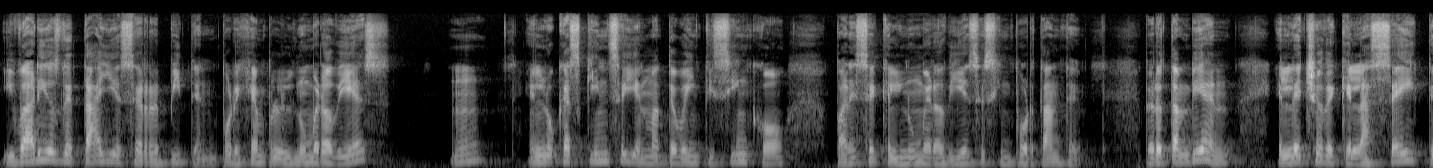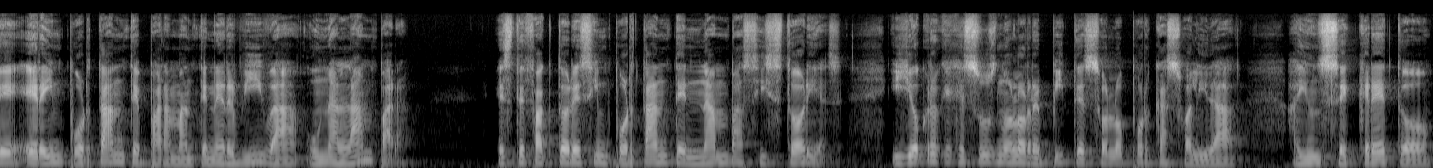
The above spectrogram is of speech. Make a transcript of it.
Y varios detalles se repiten. Por ejemplo, el número 10. En Lucas 15 y en Mateo 25 parece que el número 10 es importante. Pero también el hecho de que el aceite era importante para mantener viva una lámpara. Este factor es importante en ambas historias. Y yo creo que Jesús no lo repite solo por casualidad. Hay un secreto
